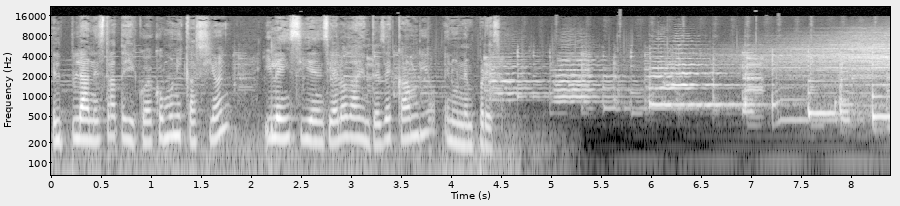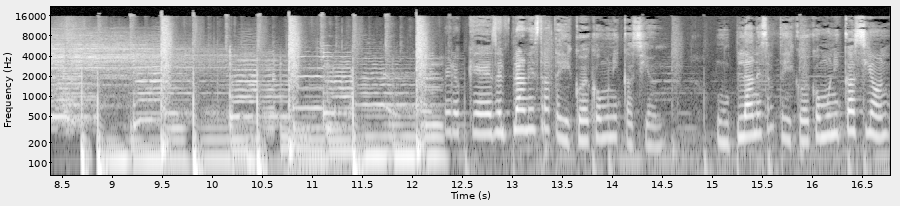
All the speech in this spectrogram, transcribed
el plan estratégico de comunicación y la incidencia de los agentes de cambio en una empresa. Es el plan estratégico de comunicación? Un plan estratégico de comunicación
